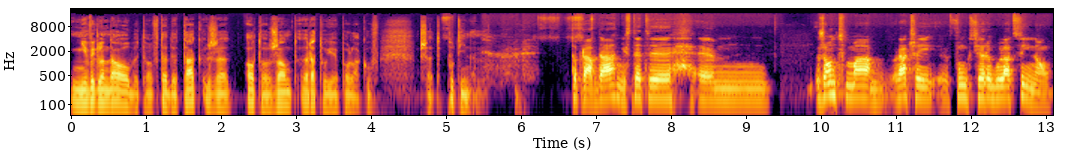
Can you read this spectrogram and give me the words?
Nie wyglądałoby to wtedy tak, że oto rząd ratuje Polaków przed Putinem. To prawda. Niestety rząd ma raczej funkcję regulacyjną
